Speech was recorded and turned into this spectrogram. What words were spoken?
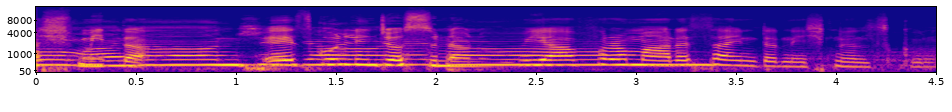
అష్మిత. ఏ స్కూల్ నుంచి వస్తున్నాను we're from RSI international school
